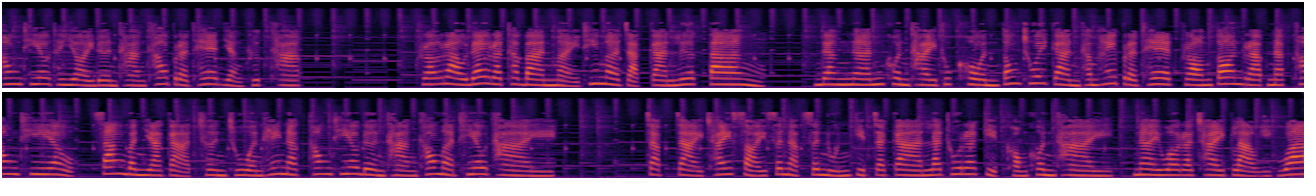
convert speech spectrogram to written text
ท่องเที่ยวทยอยเดินทางเข้าประเทศอย่างคึกคัก เพราะเราได้รัฐบาลใหม่ที่มาจากการเลือกตั้ง ดังนั้นคนไทยทุกคนต้องช่วยกันทำให้ประเทศพร้อมต้อนรับนักท่องเที่ยว สร้างบรรยากาศเชิญชวนให้นักท่องเที่ยวเดินทางเข้ามาเที่ยวไทย จับจ่ายใช้สอยสนับสนุนกิจการและธุรกิจของคนไทย นายวรชัยกล่าวอีกว่า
